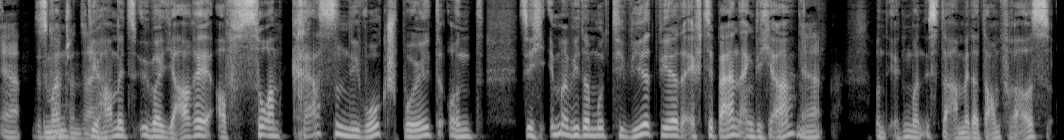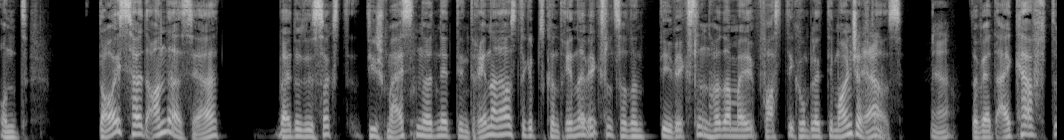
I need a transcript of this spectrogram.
ja, das ich kann mein, schon sein. Die haben jetzt über Jahre auf so einem krassen Niveau gespielt und sich immer wieder motiviert, wie der FC Bayern eigentlich auch. ja. Und irgendwann ist da einmal der Dampf raus. Und da ist halt anders, ja. Weil du das sagst, die schmeißen halt nicht den Trainer raus, da gibt es keinen Trainerwechsel, sondern die wechseln halt einmal fast die komplette Mannschaft Ja. aus. Ja, Da wird eingekauft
